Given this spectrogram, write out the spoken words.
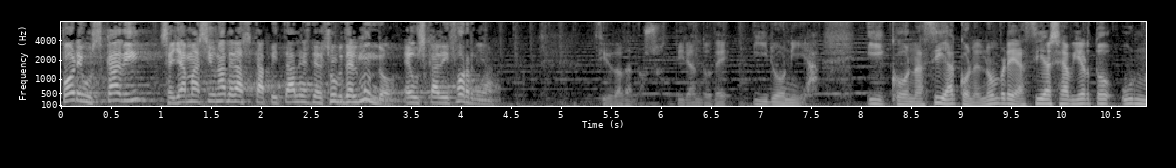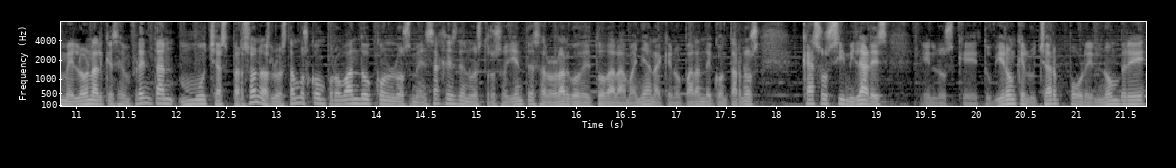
por Euskadi se llama así una de las capitales del sur del mundo, Euskadifornia. Ciudadanos, tirando de ironía. Y con ASIA, con el nombre ASIA, se ha abierto un melón al que se enfrentan muchas personas. Lo estamos comprobando con los mensajes de nuestros oyentes a lo largo de toda la mañana, que no paran de contarnos casos similares en los que tuvieron que luchar por el nombre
